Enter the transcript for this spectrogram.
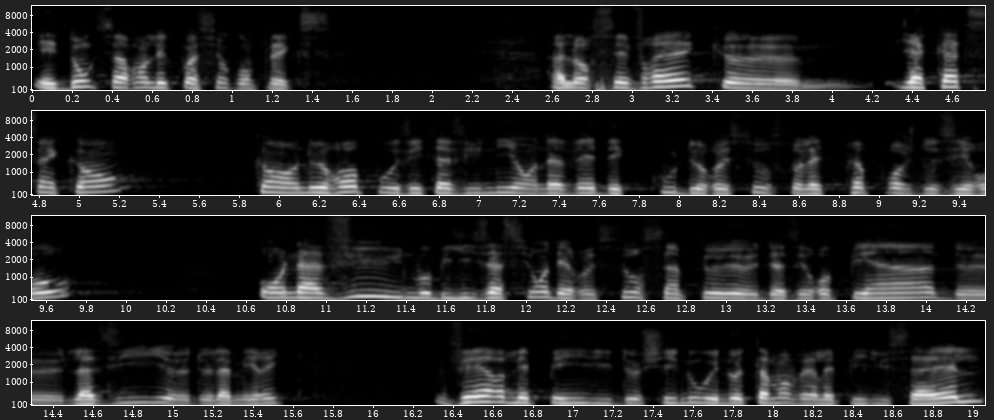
Et donc, ça rend l'équation complexe. Alors, c'est vrai qu'il y a 4-5 ans, quand en Europe ou aux États-Unis, on avait des coûts de ressources très proches de zéro, on a vu une mobilisation des ressources un peu des Européens, de l'Asie, de l'Amérique, vers les pays de chez nous et notamment vers les pays du Sahel,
